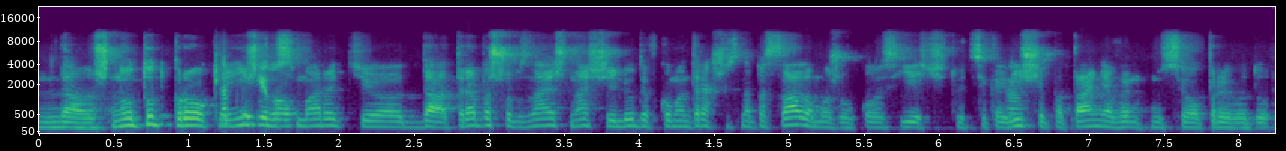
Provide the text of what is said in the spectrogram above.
Да уж. Ну тут про клінічну Запугивав. смерть, е, да, треба, щоб знаєш, наші люди в коментарях щось написали. Може, у когось є чи тут цікавіші питання виникнуть з цього приводу.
